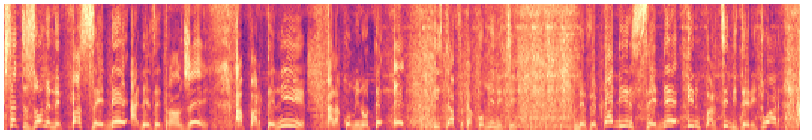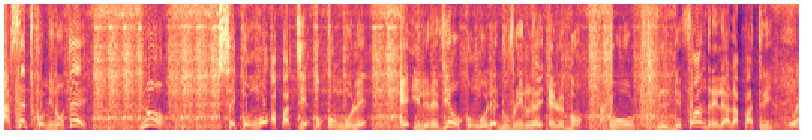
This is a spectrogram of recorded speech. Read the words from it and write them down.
Cette zone n'est pas cédée à des étrangers. Appartenir à la communauté East Africa Community ne veut pas dire céder une partie du territoire à cette communauté. Non, ce Congo appartient aux Congolais et il revient aux Congolais d'ouvrir l'œil et le bon pour défendre la, la patrie, Ouais.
